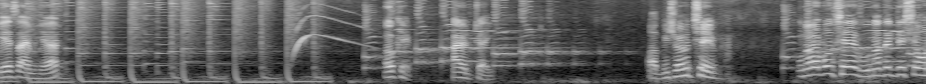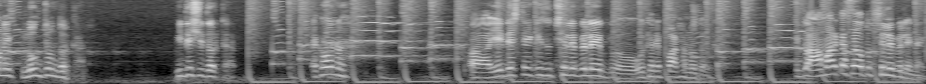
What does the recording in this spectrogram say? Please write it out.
yes I am here okay I will try বিষয় হচ্ছে ওনারা বলছে ওনাদের দেশে অনেক লোকজন দরকার। বিদেশি দরকার। এখন এই দেশ থেকে কিছু ছেলে পেলে ওইখানে পাঠানো দরকার। কিন্তু আমার কাছে অত ছেলে পেলে নাই।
